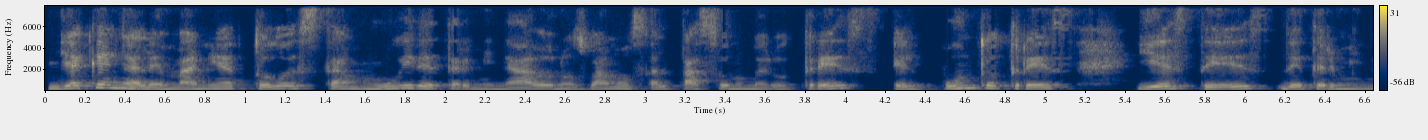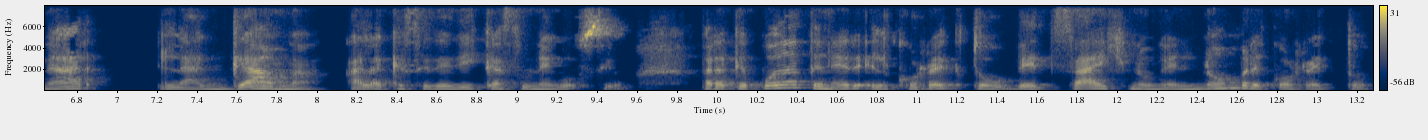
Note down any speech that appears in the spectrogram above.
Ya que en Alemania todo está muy determinado, nos vamos al paso número 3, el punto 3, y este es determinar la gama a la que se dedica su negocio. Para que pueda tener el correcto Bezeichnung, el nombre correcto,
